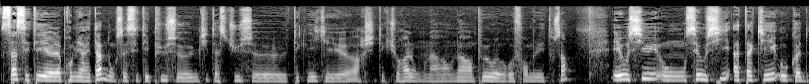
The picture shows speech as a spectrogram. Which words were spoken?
Ça, c'était euh, la première étape. Donc, ça, c'était plus euh, une petite astuce euh, technique et architecturale. On a, on a un peu reformulé tout ça. Et aussi, on s'est aussi attaqué au code,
